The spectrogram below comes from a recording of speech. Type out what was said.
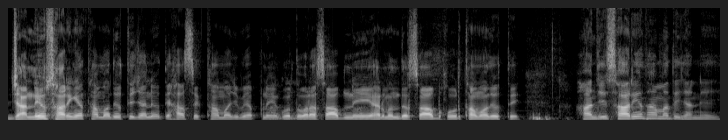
ਜਾਣੇ ਹੋ ਸਾਰੀਆਂ ਥਾਵਾਂ ਦੇ ਉੱਤੇ ਜਾਣੇ ਹੋ? ਇਤਿਹਾਸਿਕ ਥਾਵਾਂ ਜਿਵੇਂ ਆਪਣੇ ਗੁਰਦੁਆਰਾ ਸਾਹਿਬ ਨੇ, ਹਰਮੰਦਰ ਸਾਹਿਬ, ਹੋਰ ਥਾਵਾਂ ਦੇ ਉੱਤੇ? ਹਾਂਜੀ, ਸਾਰੀਆਂ ਥਾਵਾਂ ਤੇ ਜਾਂਦੇ ਆ ਜੀ।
